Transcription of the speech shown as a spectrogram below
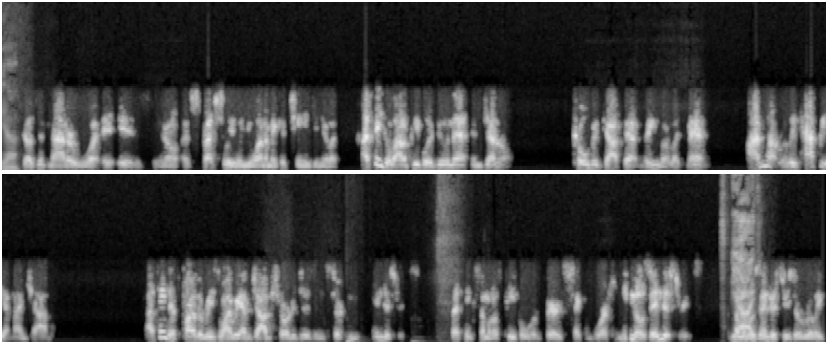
Yeah. Doesn't matter what it is, you know, especially when you want to make a change in your life. I think a lot of people are doing that in general. COVID got that thing, but like, man, I'm not really happy at my job. I think that's part of the reason why we have job shortages in certain industries. I think some of those people were very sick of working in those industries. Some Yeah. of I, those industries are really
